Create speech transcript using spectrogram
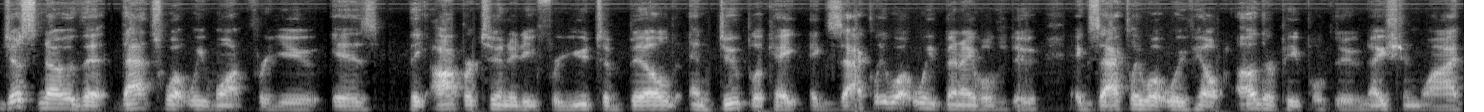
just know that that's what we want for you is the opportunity for you to build and duplicate exactly what we've been able to do, exactly what we've helped other people do nationwide.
